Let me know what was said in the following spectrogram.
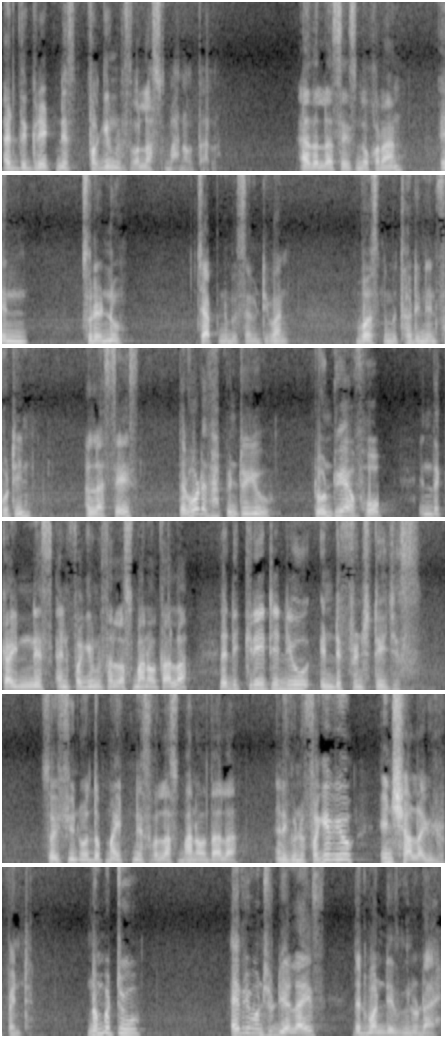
at the greatness, forgiveness of Allah subhanahu wa ta'ala. As Allah says in the Quran, in Surah Nuh, chapter number 71, verse number 13 and 14, Allah says that what has happened to you? Don't you have hope in the kindness and forgiveness of Allah subhanahu wa ta'ala? That He created you in different stages. So if you know the mightiness of Allah subhanahu wa ta'ala and He's going to forgive you, inshallah you'll repent. Number two, everyone should realize that one day is going to die.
